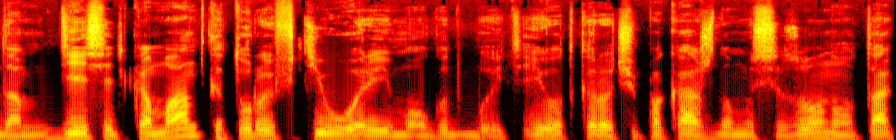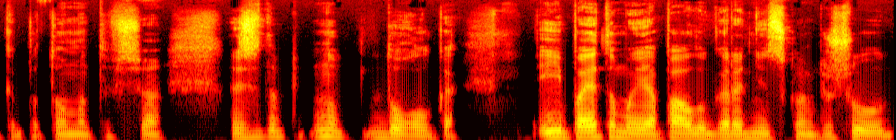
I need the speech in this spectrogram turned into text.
там 10 команд, которые в теории могут быть. И вот, короче, по каждому сезону вот так, и потом это все. То есть это, ну, долго. И поэтому я Павлу Городницкому пишу,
